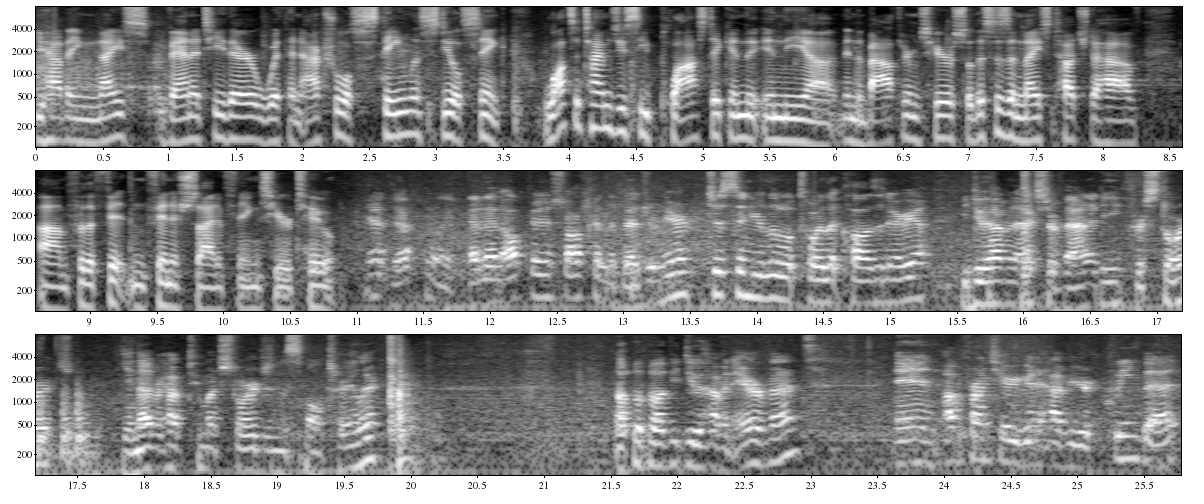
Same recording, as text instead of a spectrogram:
you have a nice vanity there with an actual stainless steel sink. Lots of times you see plastic in the in the uh, in the bathrooms here, so this is a nice touch to have um, for the fit and finish side of things here too. Yeah, definitely. And then I'll finish off in the bedroom here. Just in your little toilet closet area, you do have an extra vanity for storage. You never have too much storage in a small trailer. Up above you do have an air vent. And up front here you're going to have your queen bed,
